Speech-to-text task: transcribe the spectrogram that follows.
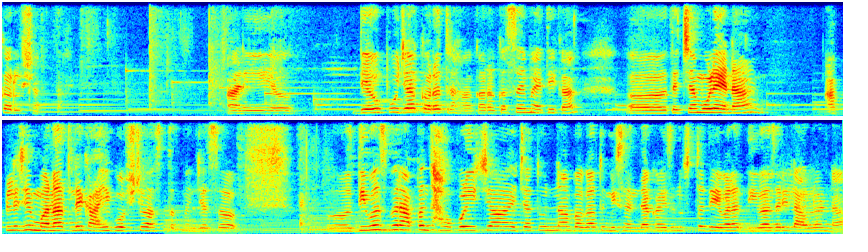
करू शकता. आणि देवपूजा करत राहा. कारण कसं आहे माहिती का? त्याच्यामुळे ना आपले जे मनातले काही गोष्टी असतात म्हणजे असं दिवसभर आपण धावपळीच्या ह्याच्यातून ना बघा तुम्ही संध्याकाळी जर नुसतं देवाला दिवा जरी लावलं ना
